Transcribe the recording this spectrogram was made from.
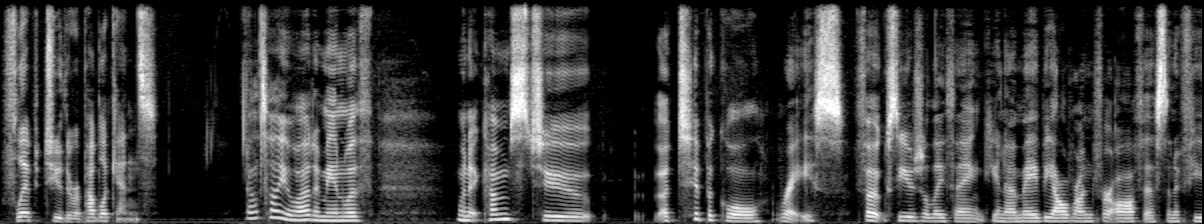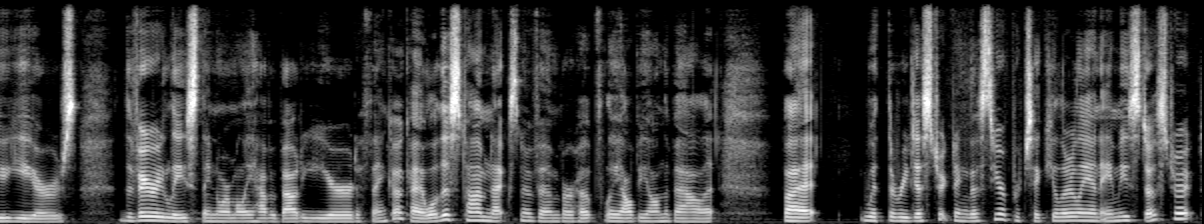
flip to the Republicans? I'll tell you what. I mean, with when it comes to a typical race, folks usually think, you know, maybe I'll run for office in a few years the very least, they normally have about a year to think, okay, well, this time next November, hopefully I'll be on the ballot. But with the redistricting this year, particularly in Amy's district,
